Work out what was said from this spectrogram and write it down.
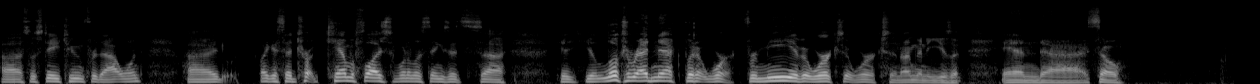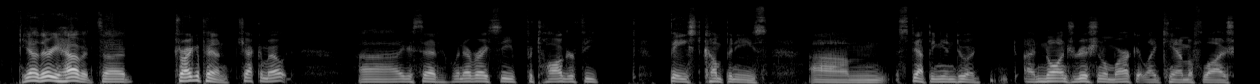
Uh, so stay tuned for that one. Uh, like I said, camouflage is one of those things that's uh, it, it, looks redneck, but it works. For me, if it works, it works, and I'm going to use it. And uh, so, yeah, there you have it. Uh, Tragopan, check them out. like I said, whenever I see photography-based companies um, stepping into a, a non traditional market like camouflage,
